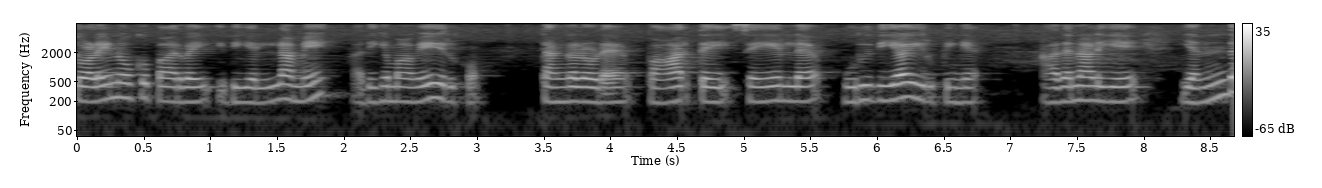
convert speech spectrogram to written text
தொலைநோக்கு பார்வை இது எல்லாமே அதிகமாகவே இருக்கும். தங்களோட வார்த்தை செயலில் உறுதியாக இருப்பீங்க. அதனாலேயே எந்த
